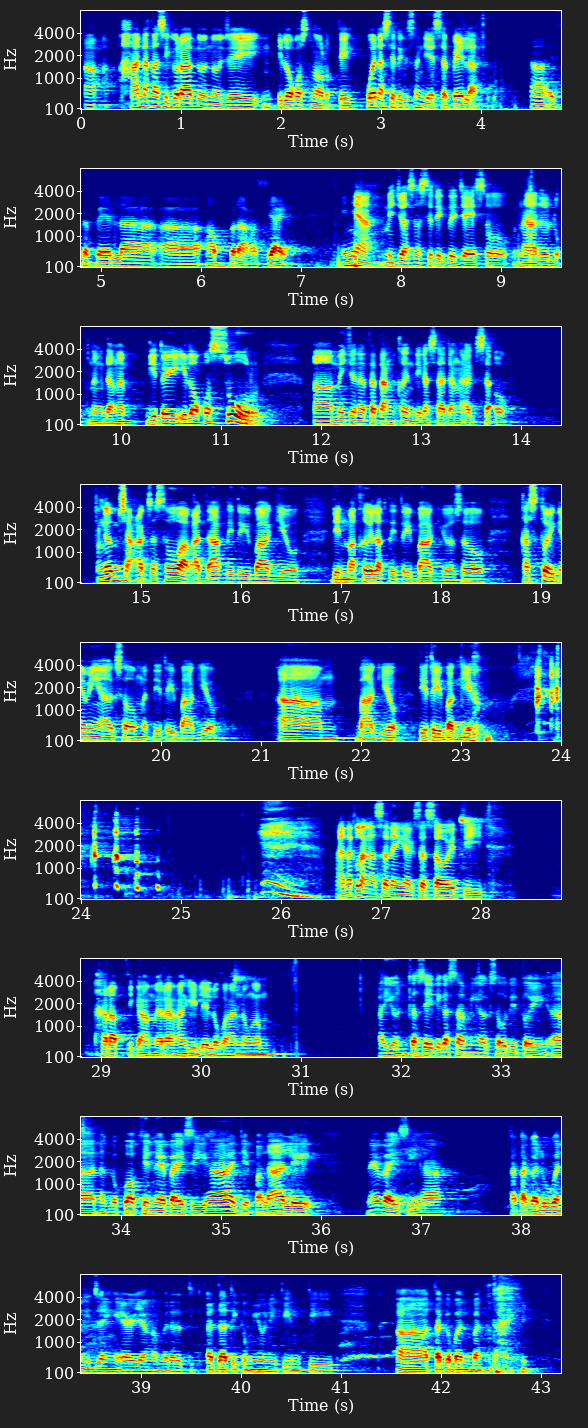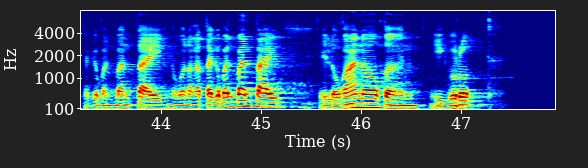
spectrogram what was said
uh, hana ka sigurado no jay Ilocos Norte. Wala sirig sa Isabela. Uh, Isabela uh, Abra kas jay. Inya medyo sa sirig da jay so nalulukneng dangan. Dito yung Ilocos Sur uh, medyo natatangken di kasadang agsao. Hanggang siya agsasawa kadak dito yung Bagyo, din makilak dito yung Bagyo. So kastoy kami nga agsawa mat dito yung Bagyo um, Bagyo. Dito yung Bagyo. Anak lang asa na yung agsasaw iti harap ti camera ang gililokano nga ayun kasi iti kasaming agsaw dito eh, uh, nagapuak yung Nueva Ecija, J. Palale, Nueva Ecija, katagalugan iti yung area nga dati, dati community ti uh, Tagabanbantay. Tagabanbantay, nung nga Tagabanbantay, Ilocano kan Igorot.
